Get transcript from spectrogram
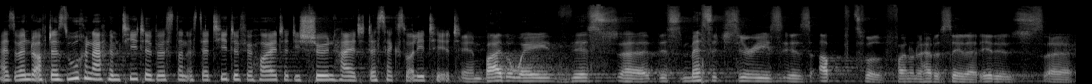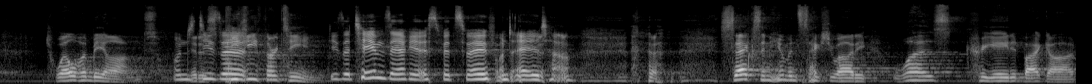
Also wenn du auf der Suche nach einem Titel bist, dann ist der Titel für heute die Schönheit der Sexualität. And by the way, this, uh, this message series is up 12. I don't know how to say that. It is uh, 12 and beyond. Und it is diese- PG-13. Diese Themenserie ist für zwölf und älter. Sex and human sexuality was created by God,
